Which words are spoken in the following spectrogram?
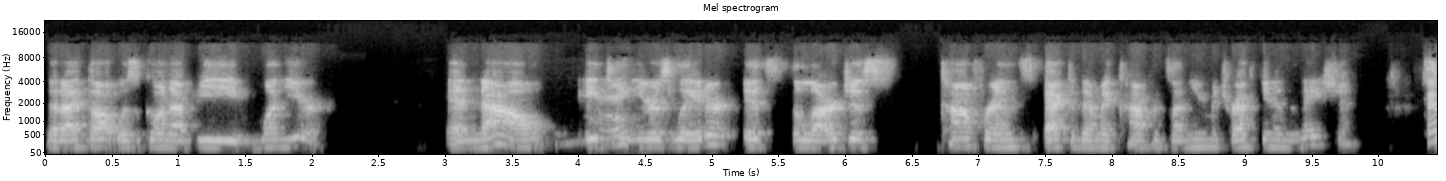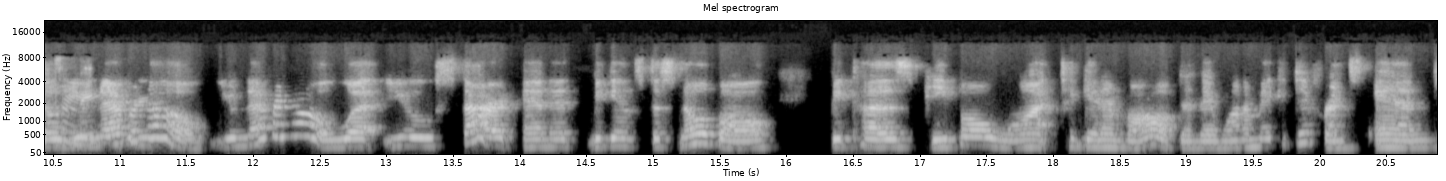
that I thought was going to be one year. And now, 18 oh. years later, it's the largest conference, academic conference on human trafficking in the nation. That's so amazing. you never know. You never know what you start and it begins to snowball because people want to get involved and they want to make a difference. And,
